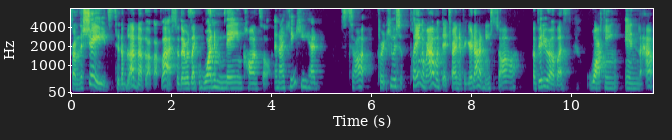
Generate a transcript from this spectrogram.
from the shades to the blah blah blah blah blah. So there was like one main console, and I think he had saw for he was playing around with it, trying to figure it out, and he saw a video of us walking in the house.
